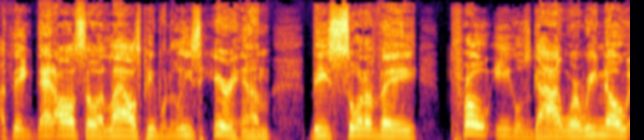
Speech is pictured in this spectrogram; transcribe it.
I think that also allows people to at least hear him be sort of a pro Eagles guy, where we know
